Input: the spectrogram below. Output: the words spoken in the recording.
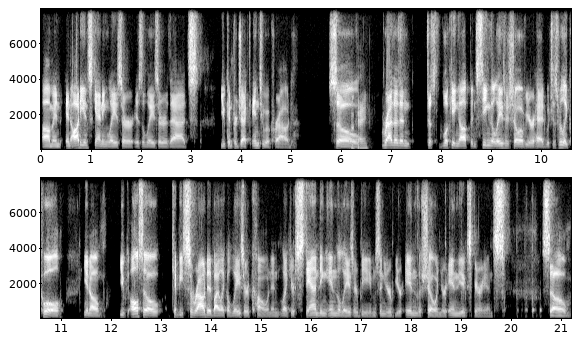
Um, and an audience scanning laser is a laser that you can project into a crowd. So okay. rather than just looking up and seeing the laser show over your head, which is really cool, you know, you also can be surrounded by like a laser cone and like you're standing in the laser beams and you're you're in the show and you're in the experience. So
